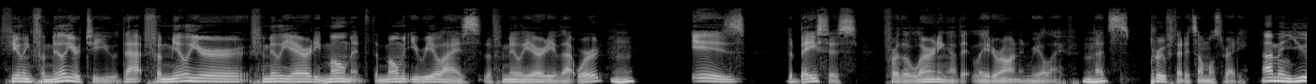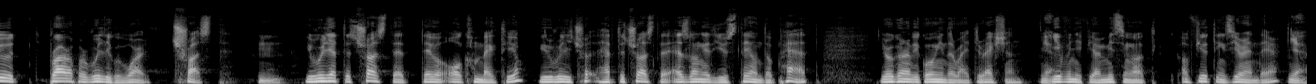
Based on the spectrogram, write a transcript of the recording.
feeling familiar to you, that familiar familiarity moment, the moment you realize the familiarity of that word mm-hmm. is the basis for the learning of it later on in real life. Mm-hmm. That's proof that it's almost ready. I mean, you brought up a really good word, trust. Hmm. You really have to trust that they will all come back to you. You really tr- have to trust that as long as you stay on the path, you're going to be going in the right direction. Yeah. Even if you're missing a, a few things here and there. Yeah.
